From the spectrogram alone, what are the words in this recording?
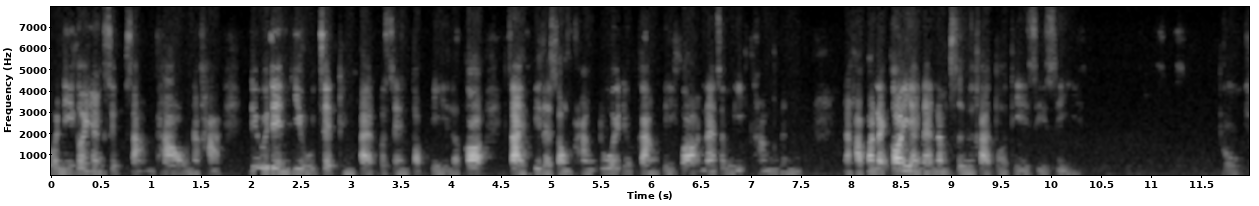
วันนี้ก็ยัง 13 เท่านะคะ dividend yield 7-8%ต่อปี แล้วก็จ่ายปีละ 2 ครั้งด้วย เดี๋ยวกลางปีก็น่าจะมีอีกครั้งหนึ่งนะคะ เพราะนั้นก็ยังแนะนำซื้อค่ะตัว TCC โอเค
